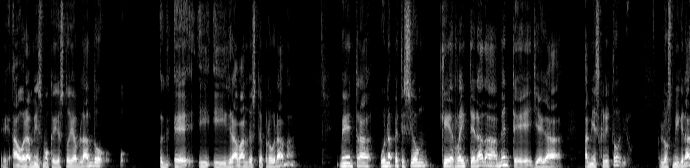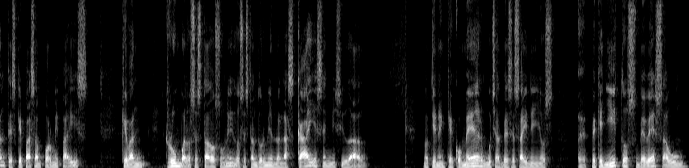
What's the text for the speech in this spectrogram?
Eh, ahora mismo que yo estoy hablando eh, y, grabando este programa, me entra una petición que reiteradamente llega a mi escritorio. Los migrantes que pasan por mi país, que van rumbo a los Estados Unidos, están durmiendo en las calles en mi ciudad, no tienen que comer, muchas veces hay niños eh, pequeñitos, bebés aún.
